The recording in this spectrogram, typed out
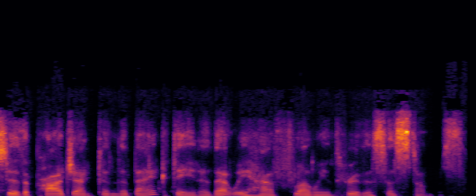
to the project and the bank data that we have flowing through the systems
